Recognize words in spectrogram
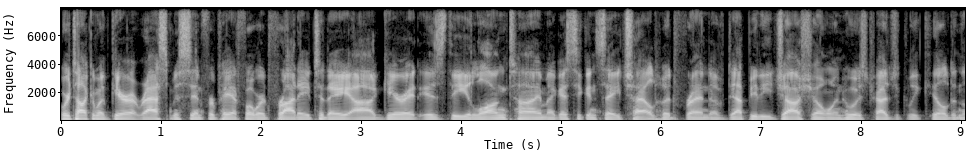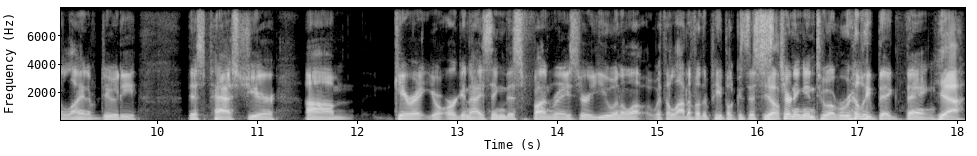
We're talking with Garrett Rasmussen for Pay It Forward Friday today. Uh, Garrett is the longtime, I guess you can say, childhood friend of Deputy Josh Owen, who was tragically killed in the line of duty this past year. Um, Garrett, you're organizing this fundraiser, you and a lot, with a lot of other people, because this is turning into a really big thing. Yeah.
